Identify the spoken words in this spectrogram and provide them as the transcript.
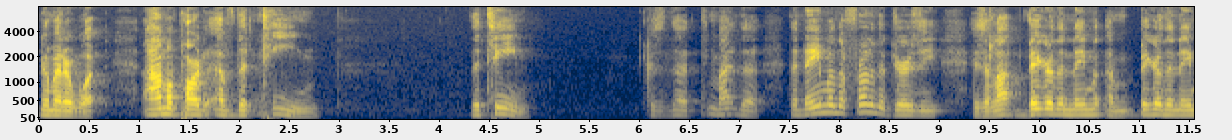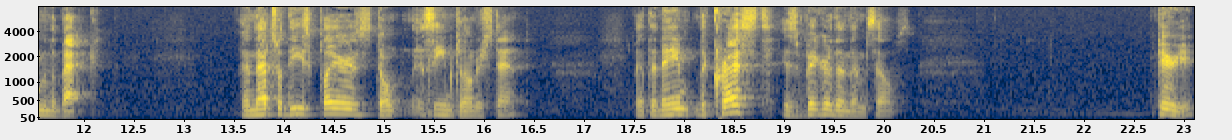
no matter what. I'm a part of the team. The team, because the my, the the name on the front of the jersey is a lot bigger than name um, bigger than name on the back, and that's what these players don't seem to understand. That the name, the crest, is bigger than themselves. Period.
